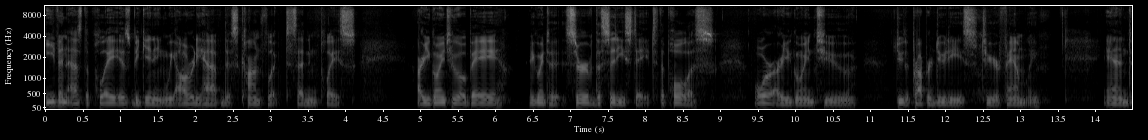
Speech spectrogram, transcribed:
even as the play is beginning, we already have this conflict set in place. Are you going to obey? Are you going to serve the city state, the polis, or are you going to do the proper duties to your family? And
